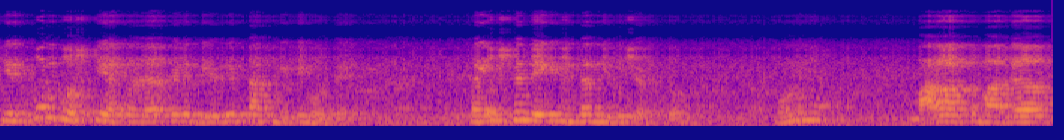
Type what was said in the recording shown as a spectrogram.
किरकोळ गोष्टी असतात त्याच्यासाठी दीड दीड तास मिटिंग होते. सोल्युशन एक मिनिटात निघू शकतो. म्हणून मला वाटतं माझं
